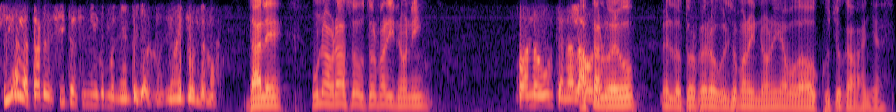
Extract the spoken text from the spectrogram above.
Sí, a la tardecita sin inconveniente, Carlos, no hay problema. Dale, un abrazo, doctor Marinoni. Cuando gusten, a la Hasta luego, el doctor Pedro Wilson Marinoni, abogado Cucho Cabañas.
